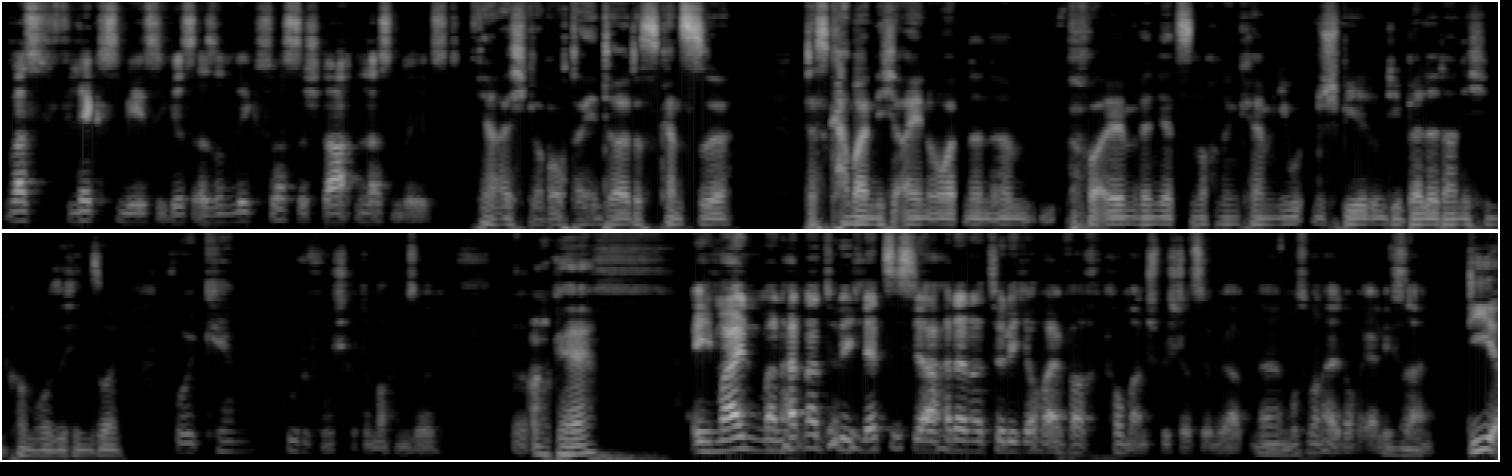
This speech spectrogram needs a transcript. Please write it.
was Flex-mäßiges, also nix, was du starten lassen willst. Ja, ich glaube auch dahinter, das kannst du, das kann man nicht einordnen. Ähm, vor allem, wenn jetzt noch ein Cam Newton spielt und die Bälle da nicht hinkommen, wo sie hin sollen. Wo Cam gute Fortschritte machen soll. Okay. Ich meine, man hat natürlich, letztes Jahr hat er natürlich auch einfach kaum Anspielstation gehabt, ne? Mhm. Muss man halt auch ehrlich Ja. sein. Die,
